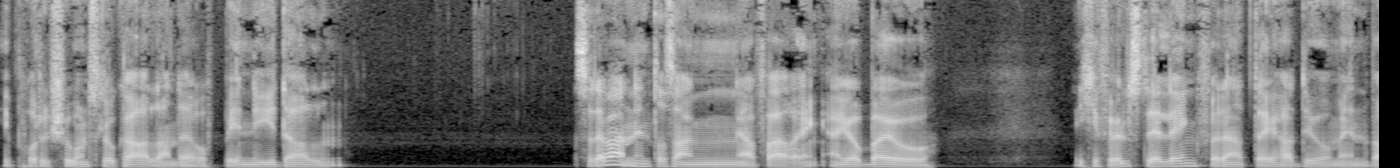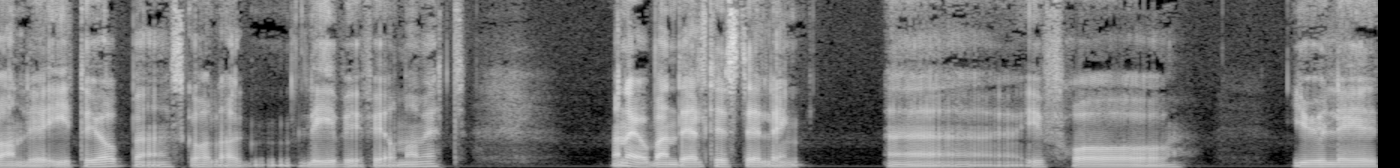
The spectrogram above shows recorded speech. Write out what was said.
I produksjonslokalene der oppe i Nydalen. Så det var en interessant erfaring. Jeg jobba jo ikke full stilling, for jeg hadde jo min vanlige IT-jobb, jeg skal holde liv i firmaet mitt. Men jeg jobba en deltidsstilling eh, ifra juli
